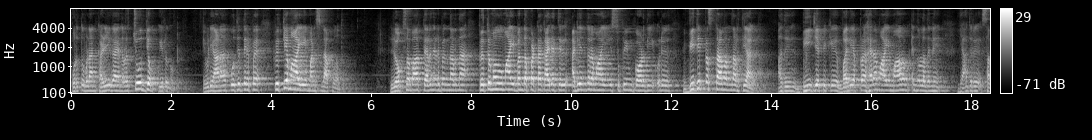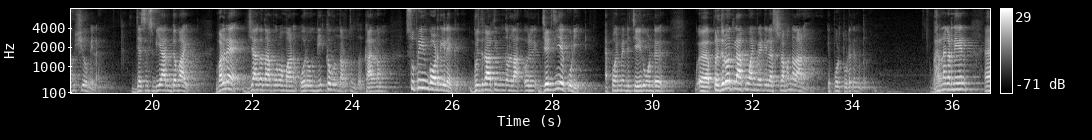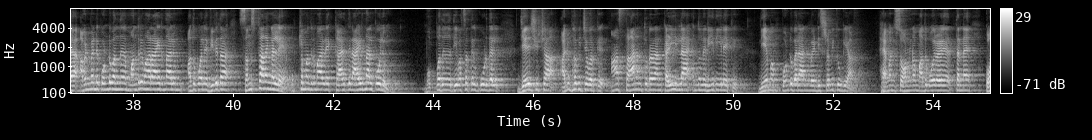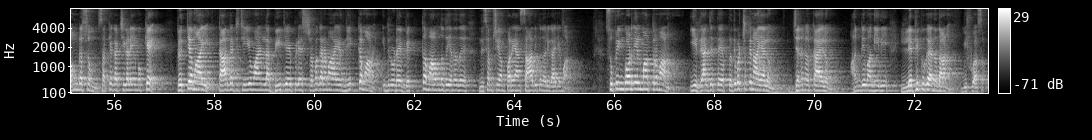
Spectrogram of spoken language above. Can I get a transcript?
പുറത്തുവിടാൻ കഴിയുക എന്നുള്ള ചോദ്യം ഉയരുന്നുണ്ട്. ഇവിടെയാണ് കുത്തിത്തിരിപ്പ് കൃത്യമായി മനസ്സിലാക്കുന്നത്. ലോക്സഭാ തെരഞ്ഞെടുപ്പിൽ നടന്ന കൃത്രിമവുമായി ബന്ധപ്പെട്ട കാര്യത്തിൽ അടിയന്തരമായി സുപ്രീം കോടതി ഒരു വിധി പ്രസ്താവം നടത്തിയാൽ അത് ബി ജെ പിക്ക് വലിയ പ്രഹരമായി മാറും എന്നുള്ളതിന് യാതൊരു സംശയവുമില്ല. ജസ്റ്റിസ് ബി ആർ ഗവായ് വളരെ ജാഗ്രതാപൂർവമാണ് ഓരോ നീക്കവും നടത്തുന്നത്. കാരണം സുപ്രീം കോടതിയിലേക്ക് ഗുജറാത്തിൽ നിന്നുള്ള ഒരു ജഡ്ജിയെ കൂടി അപ്പോയിൻമെന്റ് ചെയ്തുകൊണ്ട് പ്രതിരോധത്തിലാക്കുവാൻ വേണ്ടിയുള്ള ശ്രമങ്ങളാണ് ഇപ്പോൾ തുടരുന്നത്. ഭരണഘടനയിൽ അമെൻമെന്റ് കൊണ്ടുവന്ന് മന്ത്രിമാരായിരുന്നാലും അതുപോലെ വിവിധ സംസ്ഥാനങ്ങളിലെ മുഖ്യമന്ത്രിമാരുടെ കാര്യത്തിലായിരുന്നാൽ പോലും മുപ്പത് ദിവസത്തിൽ കൂടുതൽ ജയിൽ ശിക്ഷ അനുഭവിച്ചവർക്ക് ആ സ്ഥാനം തുടരാൻ കഴിയില്ല എന്നുള്ള രീതിയിലേക്ക് നിയമം കൊണ്ടുവരാൻ വേണ്ടി ശ്രമിക്കുകയാണ്. ഹേമന്ത് സോറനും അതുപോലെ തന്നെ കോൺഗ്രസും സഖ്യകക്ഷികളെയും ഒക്കെ കൃത്യമായി ടാർഗറ്റ് ചെയ്യുവാനുള്ള ബി ജെ പിയുടെ ശ്രമകരമായ നീക്കമാണ് ഇതിലൂടെ വ്യക്തമാവുന്നത് എന്നത് നിസ്സംശയം പറയാൻ സാധിക്കുന്ന ഒരു കാര്യമാണ്. സുപ്രീം കോടതിയിൽ മാത്രമാണ് ഈ രാജ്യത്തെ പ്രതിപക്ഷത്തിനായാലും ജനങ്ങൾക്കായാലും അന്തിമ നീതി ലഭിക്കുക എന്നതാണ് വിശ്വാസം.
